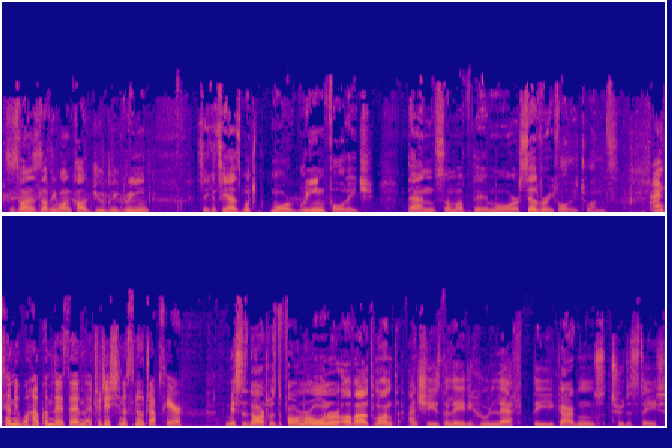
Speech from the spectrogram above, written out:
this is one, this lovely one called Jubilee Green. So you can see it has much more green foliage than some of the more silvery foliage ones. And tell me, how come there's um, a tradition of snowdrops here? Mrs. North was the former owner of Altamont, and she's the lady who left the gardens to the state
